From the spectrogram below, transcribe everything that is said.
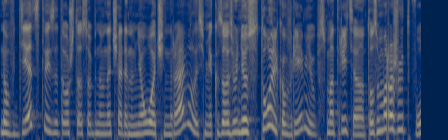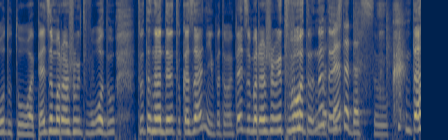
Но в детстве, из-за того, что особенно в начале она мне очень нравилась, мне казалось, у нее столько времени, посмотрите, она то замораживает воду, то опять замораживает воду, тут она дает указания, и потом опять замораживает воду. Ну, вот то это есть... досуг. Да.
